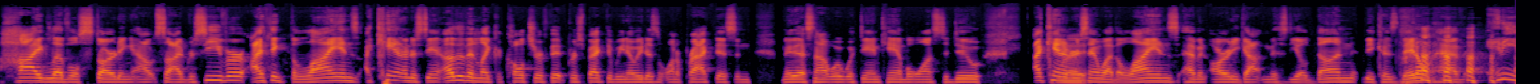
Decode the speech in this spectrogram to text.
high level starting outside receiver. I think the Lions, I can't understand other than like a culture fit perspective. We know he doesn't want to practice and maybe that's not what, what Dan Campbell wants to do. I can't Right. understand why the Lions haven't already gotten this deal done because they don't have any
